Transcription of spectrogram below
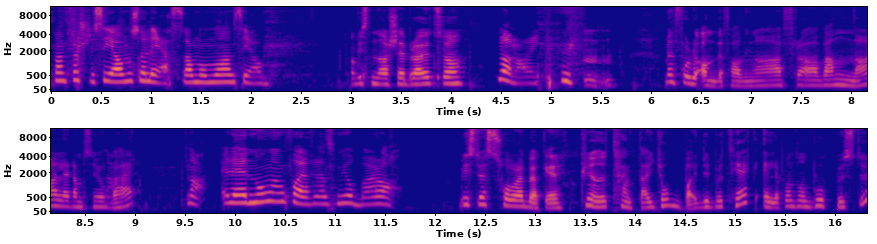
på den første siden, så leser jeg noen av de sidene. Og hvis den da ser bra ut, så Låner jeg den. Men får du anbefalinger fra venner eller dem som jobber her? Nei, eller noen ganger får jeg fra den som jobber her, da. Hvis du er så glad i bøker, kunne du tenkt deg å jobbe i bibliotek eller på en sånn bokbuss, du?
